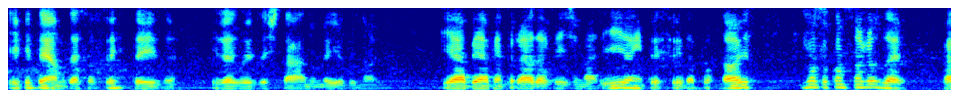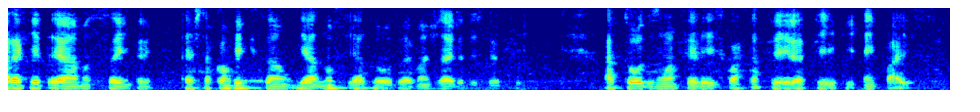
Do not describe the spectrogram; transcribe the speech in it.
e que tenhamos essa certeza que Jesus está no meio de nós. Que a bem-aventurada Virgem Maria interceda por nós, junto com São José, para que tenhamos sempre esta convicção de anunciador do Evangelho de seu Filho. A todos uma feliz quarta-feira. Fique em paz.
